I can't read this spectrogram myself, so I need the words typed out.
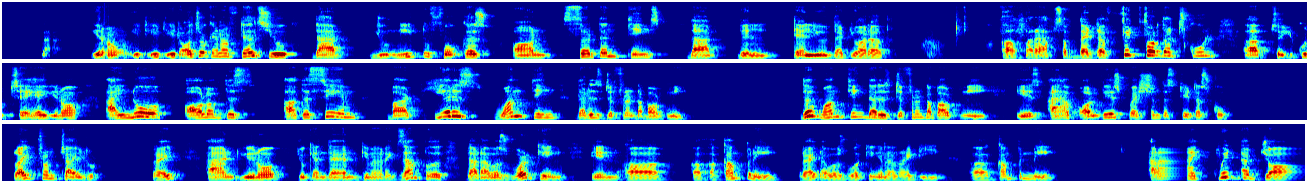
you know, it, it, it also kind of tells you that you need to focus on certain things that will tell you that you are a uh, perhaps a better fit for that school. Uh, so you could say, hey, you know, I know all of this are the same, but here is one thing that is different about me. The one thing that is different about me is I have always questioned the status quo, right from childhood, right? And you know, you can then give an example that I was working in a, a, a company, right? I was working in an IT uh, company, and I quit that job,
